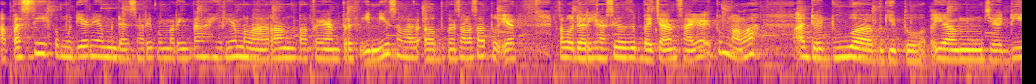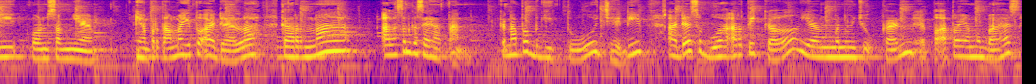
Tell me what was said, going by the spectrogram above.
apa sih kemudian yang mendasari pemerintah akhirnya melarang pakaian thrift ini salah uh, bukan salah satu ya. Kalau dari hasil bacaan saya itu malah ada dua begitu yang jadi concernnya. Yang pertama itu adalah karena alasan kesehatan Kenapa begitu? Jadi ada sebuah artikel yang menunjukkan atau, yang membahas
